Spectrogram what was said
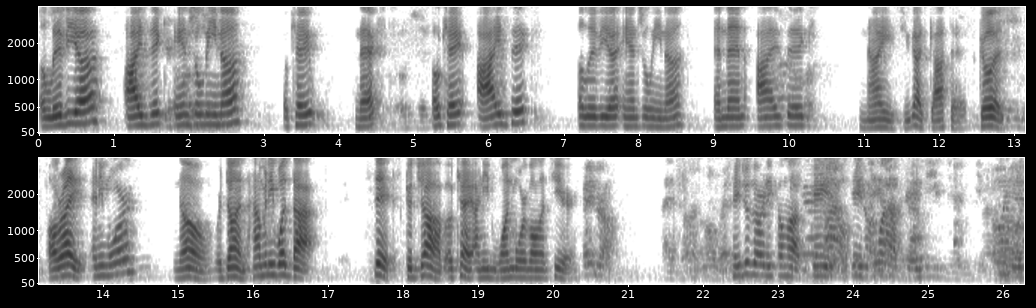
Olivia, Isaac, Angelina. Okay, next. Okay, Isaac, Olivia, Angelina, and then Isaac. Nice, you guys got this. Good. All right, any more? No, we're done. How many was that? Six. Good job. Okay, I need one more volunteer. Pedro. Done already. Pages already come up. Gabe. Gabe, come on up, Gabe. Oh, Gabe.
